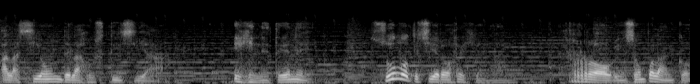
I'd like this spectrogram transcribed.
a la acción de la justicia. NTN, su noticiero regional, Robinson Polanco.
